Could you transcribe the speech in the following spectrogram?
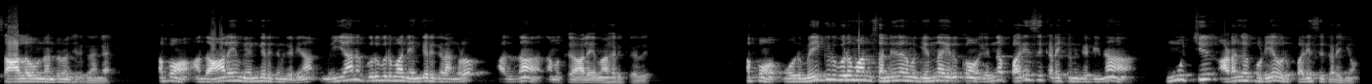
சாலவும் நன்றுன்னு வச்சிருக்காங்க அப்போ அந்த ஆலயம் எங்க இருக்குன்னு கேட்டீங்கன்னா மெய்யான குருபெருமான் எங்க இருக்கிறாங்களோ அதுதான் நமக்கு ஆலயமாக இருக்கிறது. அப்போ ஒரு மெய் குருபெருமான் சன்னிதியில் நமக்கு என்ன இருக்கும் என்ன பரிசு கிடைக்கும்னு கேட்டீங்கன்னா மூச்சு அடங்கக்கூடிய ஒரு பரிசு கிடைக்கும்.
